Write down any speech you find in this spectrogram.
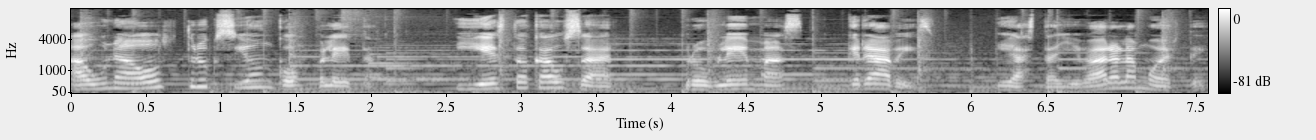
a una obstrucción completa y esto causar problemas graves y hasta llevar a la muerte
